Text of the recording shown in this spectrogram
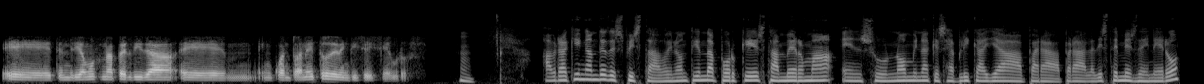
eh, tendríamos una pérdida en cuanto a neto de 26 euros. Hmm. Habrá quien ande despistado y no entienda por qué esta merma en su nómina que se aplica ya para, para la de este mes de enero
